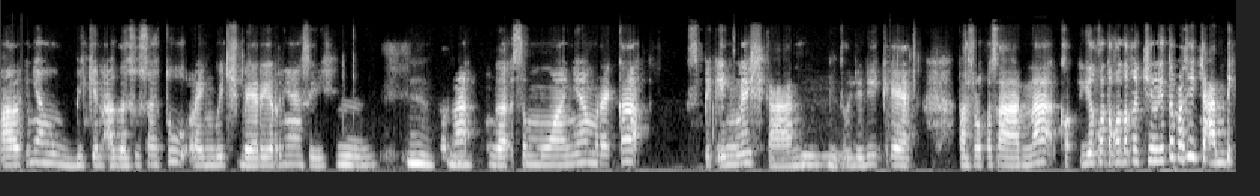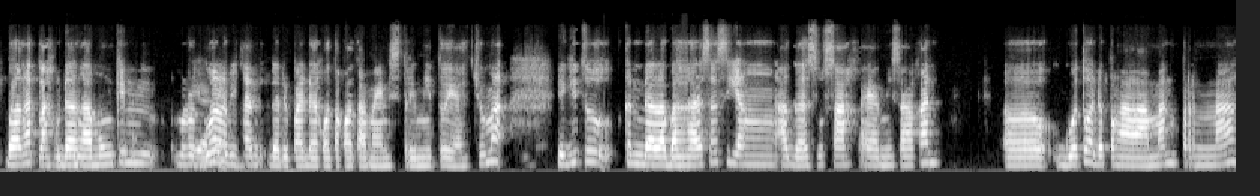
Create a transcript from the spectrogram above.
paling yang bikin agak susah itu language barrier-nya sih. Hmm. Hmm. Karena nggak semuanya mereka speak English kan hmm. gitu. Jadi kayak pas lo ke sana ya kota-kota kecil itu pasti cantik banget lah. Udah nggak mungkin menurut yeah, gue yeah. lebih cantik daripada kota-kota mainstream itu ya. Cuma ya gitu kendala bahasa sih yang agak susah kayak misalkan uh, gue tuh ada pengalaman pernah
